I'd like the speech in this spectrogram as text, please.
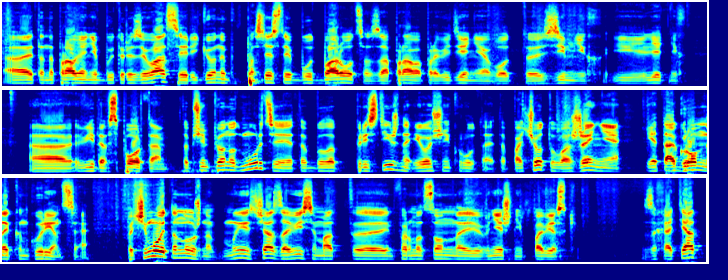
э, это направление будет развиваться, и регионы впоследствии будут бороться за право проведения вот зимних и летних видов спорта. Топ-чемпион Удмуртии это было престижно и очень круто. Это почет, уважение, и это огромная конкуренция. Почему это нужно? Мы сейчас зависим от информационной внешней повестки. Захотят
